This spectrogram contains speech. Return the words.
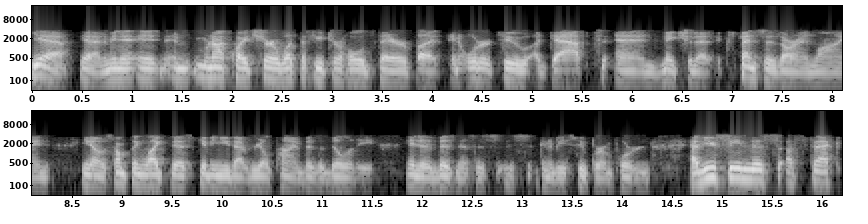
yeah yeah i mean it, it, and we're not quite sure what the future holds there but in order to adapt and make sure that expenses are in line you know something like this giving you that real time visibility into the business is, is going to be super important. Have you seen this affect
